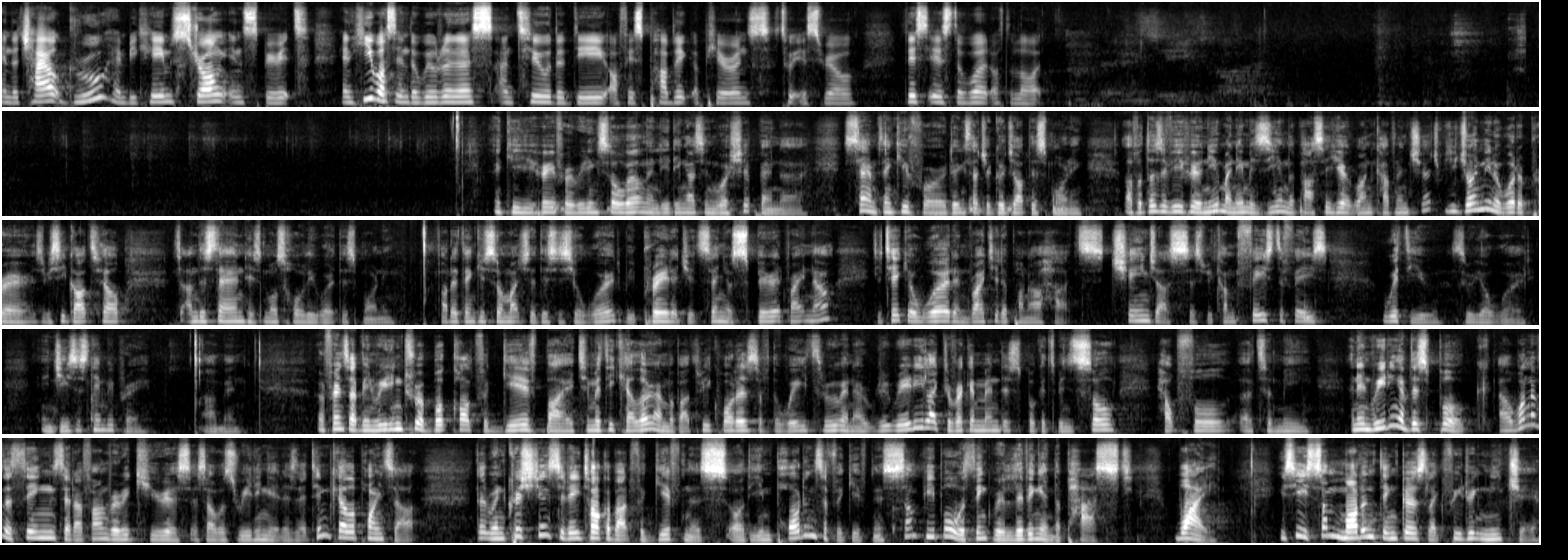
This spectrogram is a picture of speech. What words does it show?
And the child grew and became strong in spirit, and he was in the wilderness until the day of his public appearance to Israel. This is the word of the Lord. Thank you, Hui, for reading so well and leading us in worship. And uh, Sam, thank you for doing such a good job this morning. Uh, for those of you who are new, my name is Z. I'm the pastor here at One Covenant Church. Would you join me in a word of prayer as we see God's help to understand His most holy word this morning? Father, thank you so much that this is your word. We pray that you'd send your spirit right now to take your word and write it upon our hearts. Change us as we come face to face with you through your word. In Jesus' name we pray. Amen. My friends, I've been reading through a book called Forgive by Timothy Keller. I'm about three quarters of the way through, and I really like to recommend this book. It's been so helpful uh, to me. And in reading of this book, uh, one of the things that I found very curious as I was reading it is that Tim Keller points out that when Christians today talk about forgiveness or the importance of forgiveness, some people will think we're living in the past. Why? You see, some modern thinkers like Friedrich Nietzsche,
